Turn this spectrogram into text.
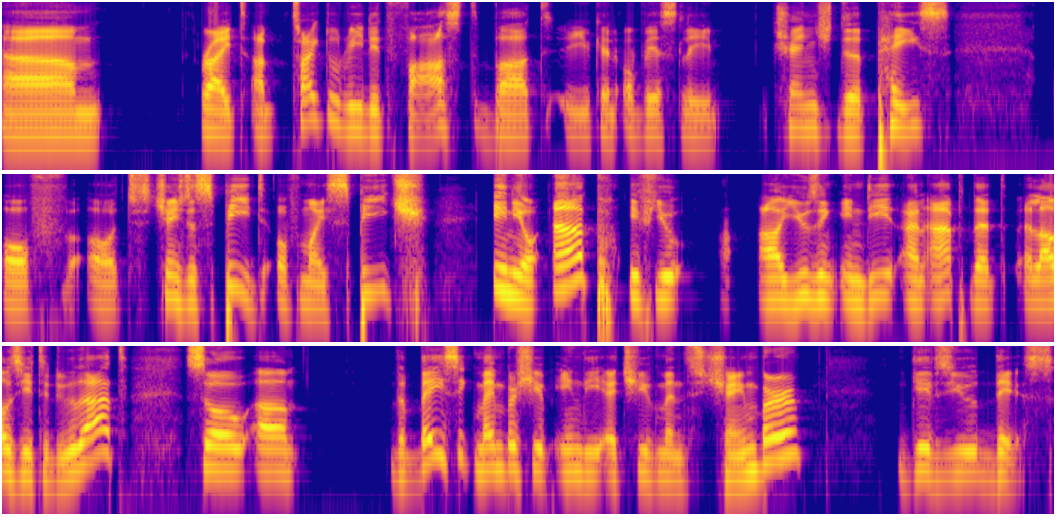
Um, right, I'm trying to read it fast, but you can obviously change the pace of or change the speed of my speech in your app if you are using indeed an app that allows you to do that. So um, the basic membership in the Achievements Chamber gives you this.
